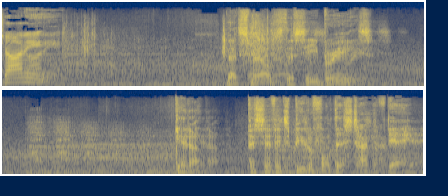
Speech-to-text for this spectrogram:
Johnny. That smells the sea breeze. Get up. Pacific's beautiful this time of day.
